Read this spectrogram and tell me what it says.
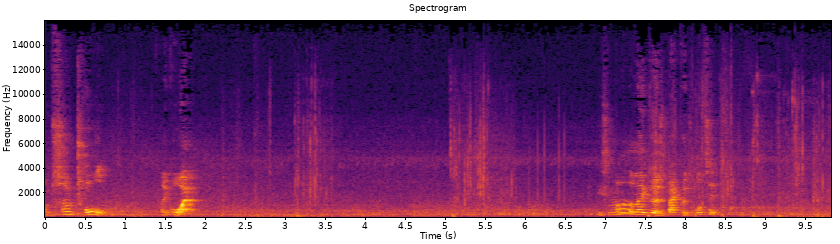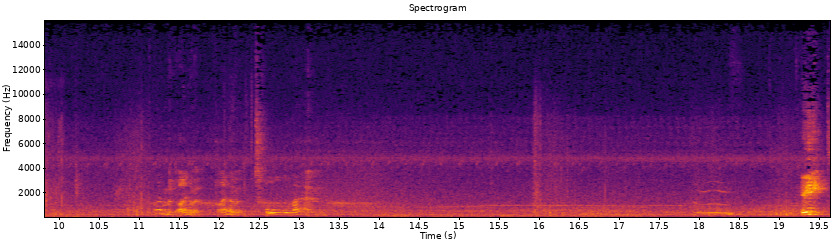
I'm so tall. Like, what? You see, my other leg goes backwards. What's it? I'm a, I'm a, I'm a tall man. Hmm. Pete!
